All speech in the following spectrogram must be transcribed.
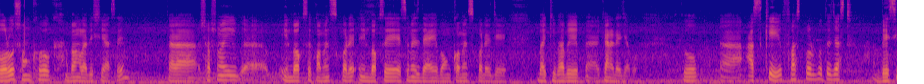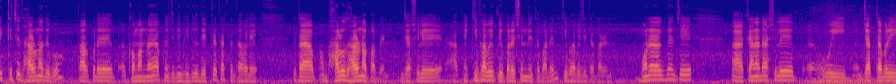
বড় সংখ্যক বাংলাদেশি আছে। তারা সবসময় ইনবক্সে কমেন্টস করে ইনবক্সে এস এম এস দেয় এবং কমেন্টস করে যে, ভাই, কীভাবে কানাডায় যাব? তো আজকে ফার্স্ট পর্বতে জাস্ট বেসিক কিছু ধারণা দেব। তারপরে ক্রমান্বয়ে আপনি যদি ভিডিও দেখতে থাকেন, তাহলে এটা ভালো ধারণা পাবেন যে আসলে আপনি কীভাবে প্রিপারেশন নিতে পারেন, কীভাবে যেতে পারেন। মনে রাখবেন যে কানাডা আসলে ওই যাত্রাবাড়ি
